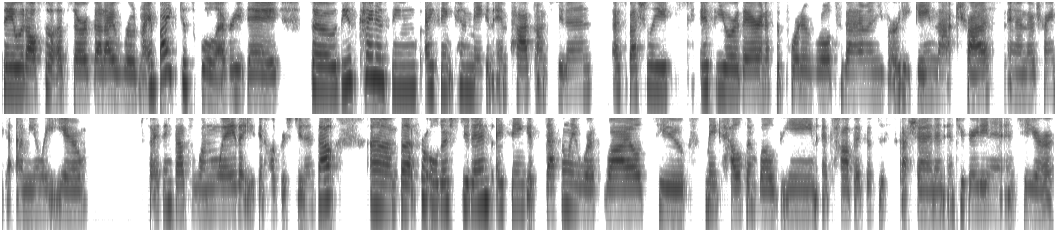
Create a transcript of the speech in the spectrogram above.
they would also observe that I rode my bike to school every day. So these kind of things I think can make an impact on students, especially if you're there in a supportive role to them and you've already gained that trust and they're trying to emulate you. So I think that's one way that you can help your students out. Um, but for older students, I think it's definitely worthwhile to make health and well being a topic of discussion and integrating it into your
